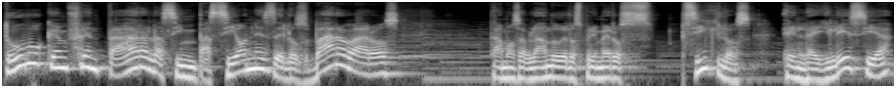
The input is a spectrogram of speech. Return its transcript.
tuvo que enfrentar a las invasiones de los bárbaros. Estamos hablando de los primeros siglos en la iglesia.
